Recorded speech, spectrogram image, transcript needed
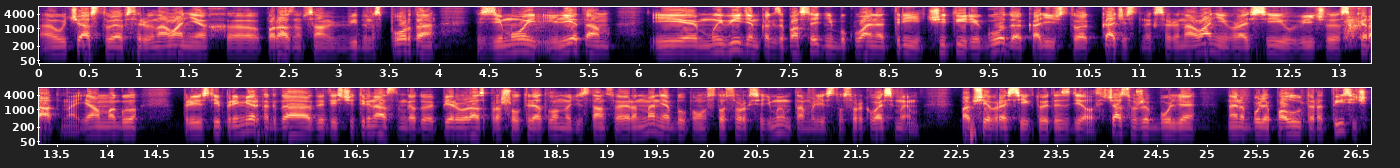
э, участвуя в соревнованиях по разным самым видам спорта зимой и летом. И мы видим, как за последние буквально 3-4 года количество качественных соревнований в России увеличилось кратно. Я могу привести пример, когда в 2013 году я первый раз прошел триатлонную дистанцию Ironman, я был, по-моему, 147-м там, или 148-м вообще в России, кто это сделал. Сейчас уже более, наверное, более полутора тысяч,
